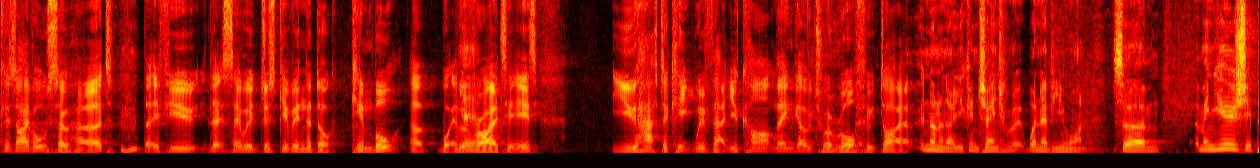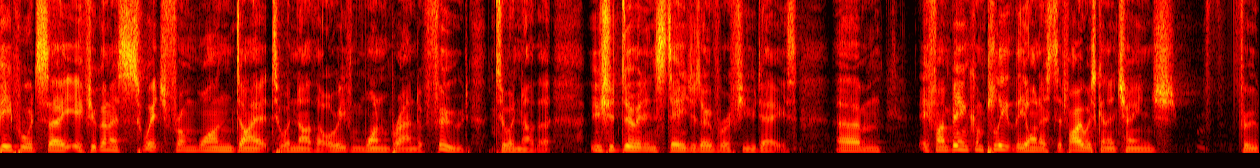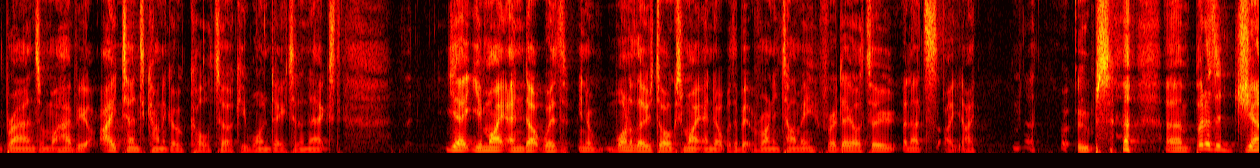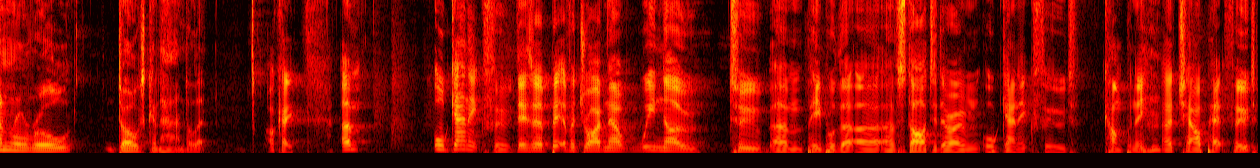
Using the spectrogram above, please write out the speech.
Because I've also heard Mm-hmm. that if you, let's say, we're just giving the dog kibble, uh, whatever Yeah. variety it is, you have to keep with that. You can't then go to a raw food diet. No, no, no. You can change whenever you want. So um, I mean, usually people would say if you're going to switch from one diet to another, or even one brand of food to another, you should do it in stages over a few days. Um, if I'm being completely honest, if I was going to change food brands and what have you, I tend to kind of go cold turkey one day to the next. Yeah, you might end up with, you know, one of those dogs might end up with a bit of a runny tummy for a day or two, and that's, I, I oops. um, but as a general rule, dogs can handle it. Okay. Um, organic food. There's a bit of a drive now. We know two um, people that uh, have started their own organic food company, Mm-hmm. uh, Chow Pet Food.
